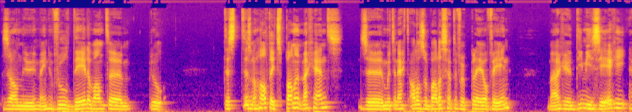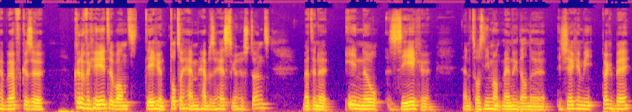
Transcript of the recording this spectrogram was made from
zal nu mijn gevoel delen. Want ik bedoel, het, is, het is nog altijd spannend met Gent. Ze moeten echt alles op ballen zetten voor play-off 1. Maar die miserie hebben we even kunnen vergeten. Want tegen Tottenham hebben ze gisteren gestund met een eh, 1-0 zege. En het was niemand minder dan eh, Jeremy Pugby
